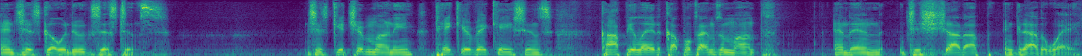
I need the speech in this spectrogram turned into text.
and just go into existence. just get your money, take your vacations, copulate a couple times a month, and then just shut up and get out of the way.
